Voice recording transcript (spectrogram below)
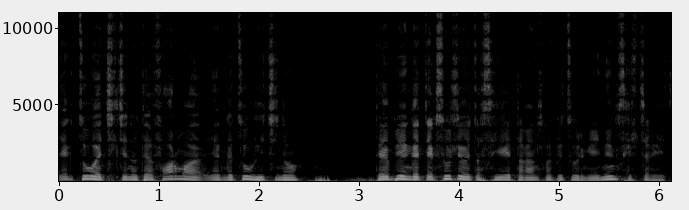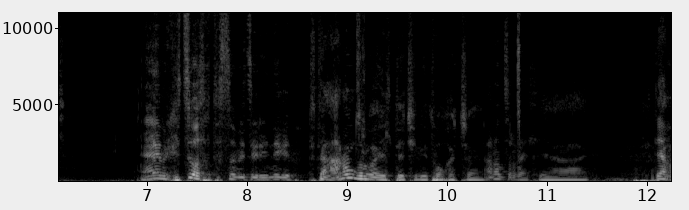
яг зөв ажиллаж гинөө те формо яг ингээд зөв хийж гинөө. Тэгээ би ингээд яг сүүлийн үед бас хийгээд байгаа юм болохоор би зүгээр ингээд инээмсэглэж байгаа хийж байгаа. Амар хэцүү болох тасан би зүгээр инээгээд Гэтэ 16 ээлтэй чиний туухач. 16 ил. Яа. Тэг яг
